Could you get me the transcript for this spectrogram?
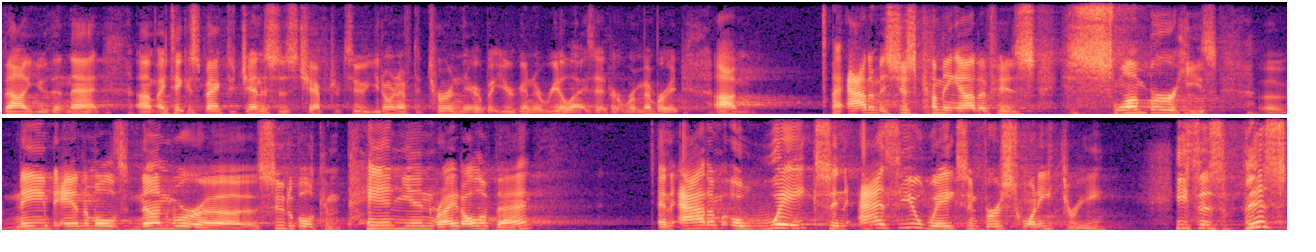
value than that. Um, I take us back to Genesis chapter 2. You don't have to turn there, but you're going to realize it or remember it. Um, Adam is just coming out of his, his slumber. He's uh, named animals. None were a suitable companion, right? All of that. And Adam awakes, and as he awakes in verse 23, He says, This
